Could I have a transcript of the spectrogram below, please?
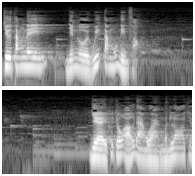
Chư tăng ni, những người quyết tâm muốn niệm phật về có chỗ ở đàng hoàng, mình lo cho.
